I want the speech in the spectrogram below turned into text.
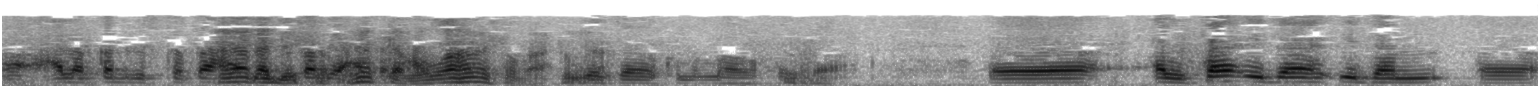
على قدر استطاعته على قدر استطاعته فاتقوا الله ما استطعتم. جزاكم الله خيرا. آه الفائدة إذا آه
